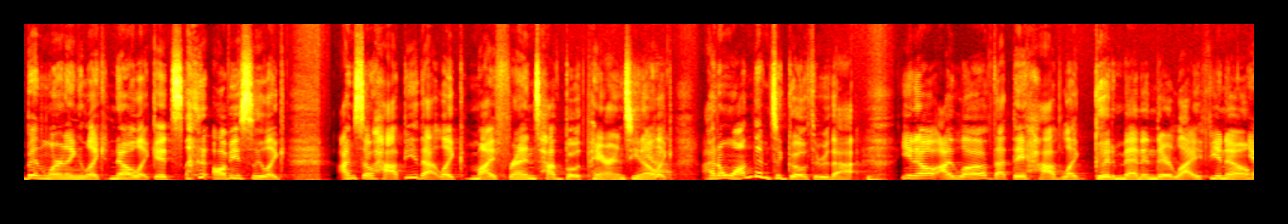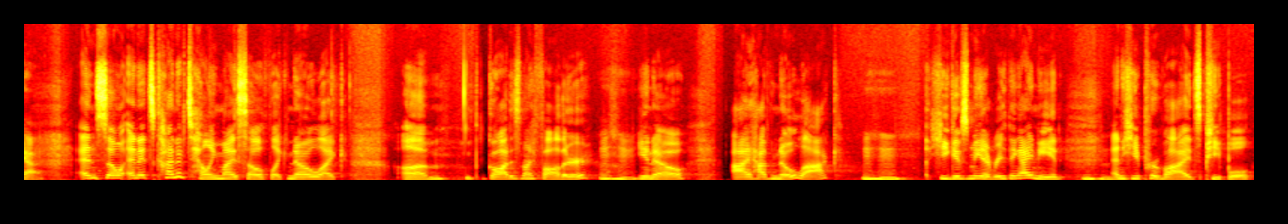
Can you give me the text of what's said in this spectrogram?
been learning like no like it's obviously like i'm so happy that like my friends have both parents you know? Yeah. like i don't want them to go through that. You know i love that they have like good men in their life you know? Yeah. and so and it's kind of telling myself like no like um god is my father you know? I have no lack he gives me everything i need and he provides people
